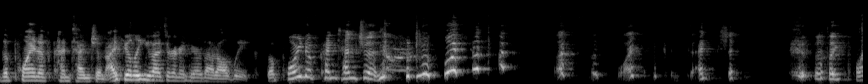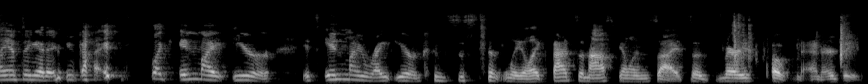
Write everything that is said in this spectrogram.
The point of contention. I feel like you guys are going to hear that all week. The point of contention. the point of contention. It's like planting it in you guys. It's like in my ear. It's in my right ear consistently. Like that's the masculine side. So it's very potent energy.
